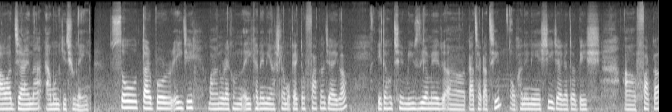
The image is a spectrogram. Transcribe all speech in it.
পাওয়া যায় না, এমন কিছু নেই। সো তারপর এই যে মাহানুর এখন এইখানে নিয়ে আসলাম ওকে একটা ফাঁকা জায়গা। এটা হচ্ছে মিউজিয়ামের কাছাকাছি। ওখানে নিয়ে এসেছি জায়গাটা বেশ ফাঁকা।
